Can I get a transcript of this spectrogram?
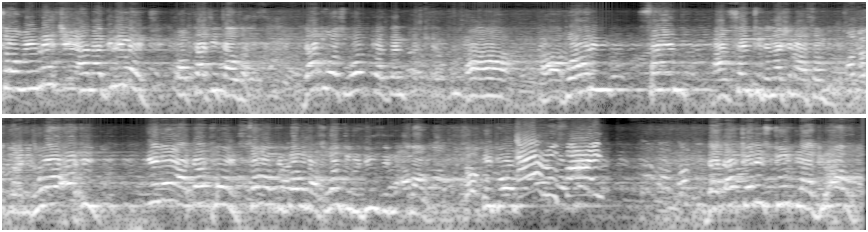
So we reached an agreement of 30,000. That was what President uh, uh, Buhari signed and sent to the National Assembly. We are happy Even at that point, some of the governors want to reduce the amount. It was Erufai that actually stood their ground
